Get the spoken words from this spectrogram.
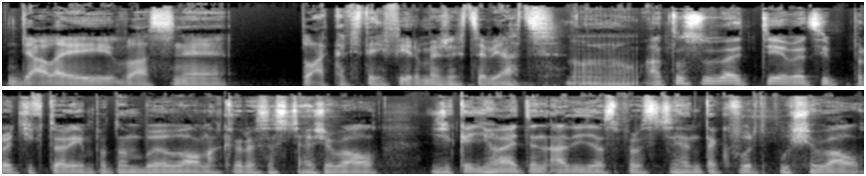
ďalej vlastne plakať tej firme, že chce viac. No, no, no. A to sú aj tie veci, proti ktorým potom bojoval, na ktoré sa stiažoval, že keď ho aj ten Adidas proste hen tak furt pušoval.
